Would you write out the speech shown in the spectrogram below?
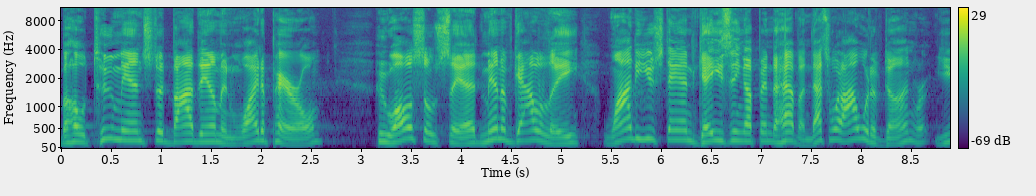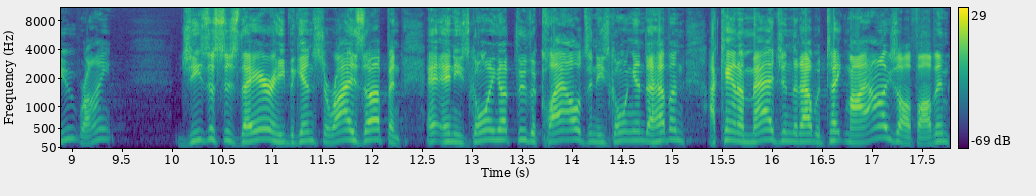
behold, two men stood by them in white apparel, who also said, Men of Galilee, why do you stand gazing up into heaven? That's what I would have done, you, right? Jesus is there. He begins to rise up and, and he's going up through the clouds and he's going into heaven. I can't imagine that I would take my eyes off of him.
